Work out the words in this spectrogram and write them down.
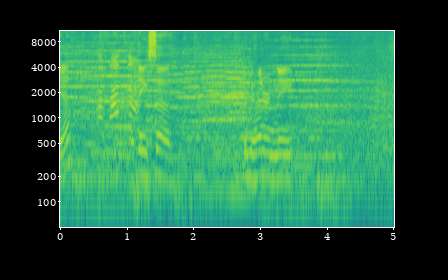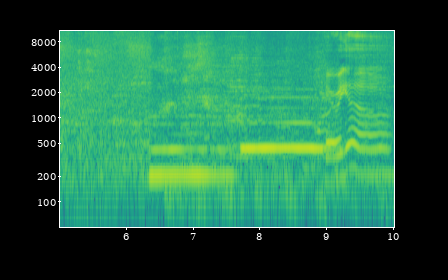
Yeah? I think so. Maybe 108. Here we go.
